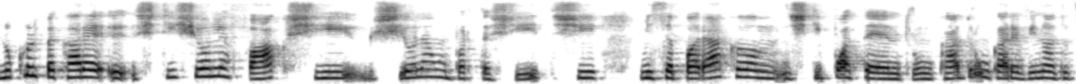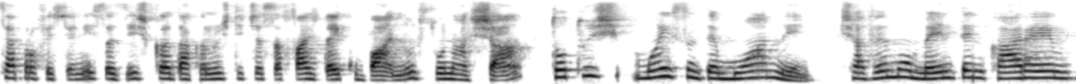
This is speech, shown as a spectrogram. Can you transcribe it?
Lucruri pe care, uh, știi, și eu le fac și, și eu le-am împărtășit și mi se părea că, știi, poate într-un cadru în care vin atâția profesioniști să zici că dacă nu știi ce să faci, dai cu banul, sună așa. Totuși, mai suntem oameni și avem momente în care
